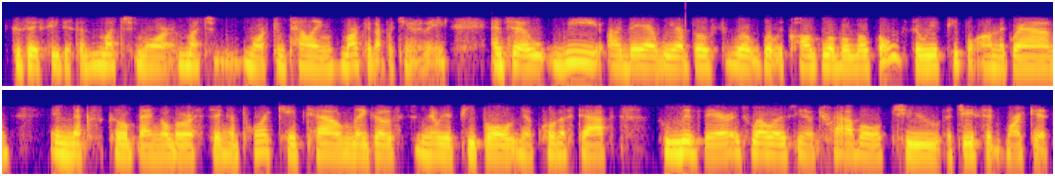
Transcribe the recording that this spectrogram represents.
because they see just a much more much more compelling market opportunity. And so we are there. We are both what we call global local. So we have people on the ground in Mexico, Bangalore, Singapore, Cape Town, Lagos. You know, we have people, you know, Quona staff who live there, as well as you know travel to adjacent markets.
